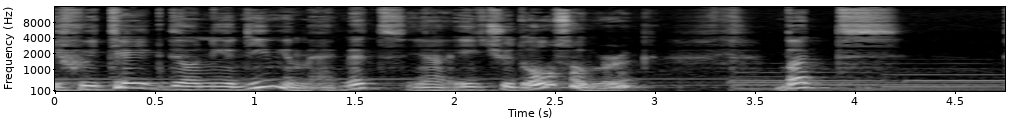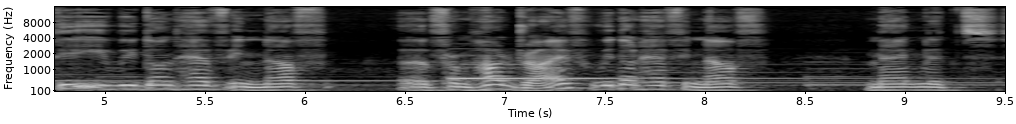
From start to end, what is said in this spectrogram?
if we take the neodymium magnet, yeah, it should also work, but the, we don't have enough uh, from hard drive. We don't have enough magnet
